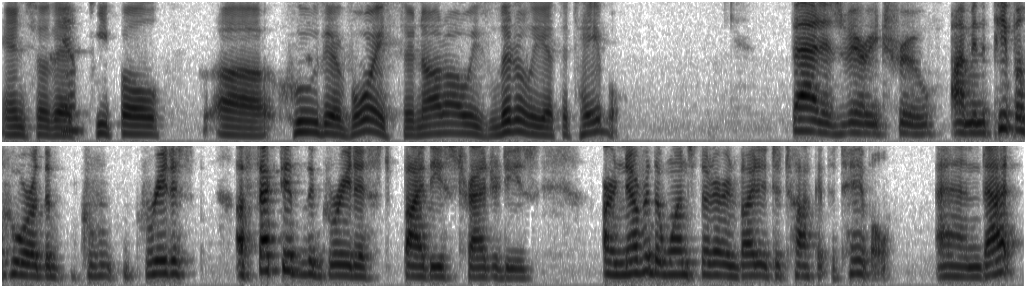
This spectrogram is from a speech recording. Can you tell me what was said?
And so that yeah. people uh, who their voice, they're not always literally at the table. That is very true. I mean, the people who are the gr- greatest, affected the greatest by these tragedies are never the ones that are invited to talk at the table. And that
